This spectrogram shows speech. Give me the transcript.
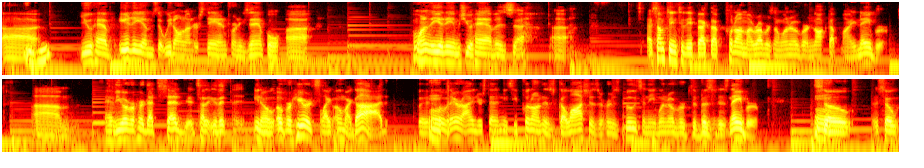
Uh, mm-hmm. You have idioms that we don't understand. For an example, uh, one of the idioms you have is uh, uh something to the effect: "I put on my rubbers and went over and knocked up my neighbor." Um, have you ever heard that said? It's something that you know over here it's like, oh my god, but mm. over there I understand it means he put on his galoshes or his boots and he went over to visit his neighbor. Mm. So, so,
